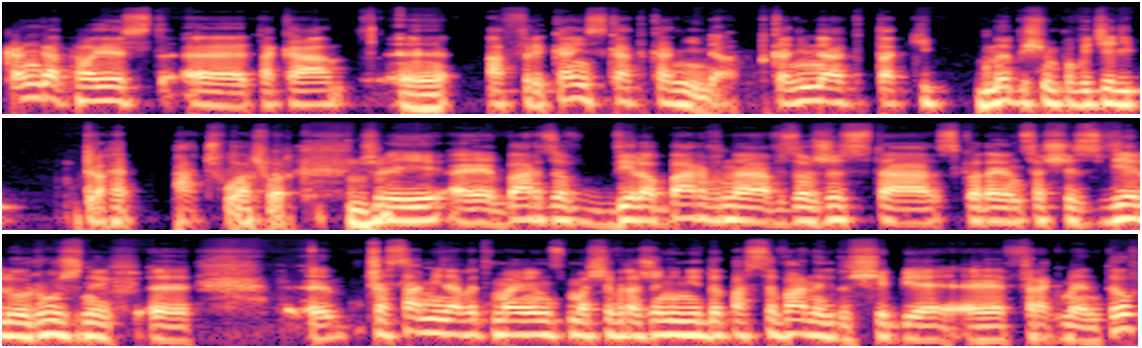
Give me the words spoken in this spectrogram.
Kanga to jest e, taka e, afrykańska tkanina. Tkanina taki, my byśmy powiedzieli, trochę patchwork. Patchwork. Mhm. Czyli e, bardzo wielobarwna, wzorzysta, składająca się z wielu różnych, e, e, czasami nawet mając, ma się wrażenie, niedopasowanych do siebie e, fragmentów,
